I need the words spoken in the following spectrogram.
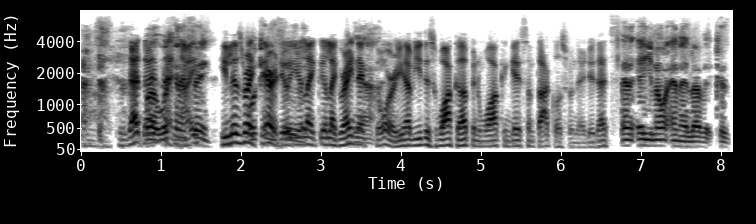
that that's that nice. He lives right what there, dude. You're like you're like right yeah. next door. You have you just walk up and walk and get some tacos from there, dude. That's and, and you know, and I love it because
